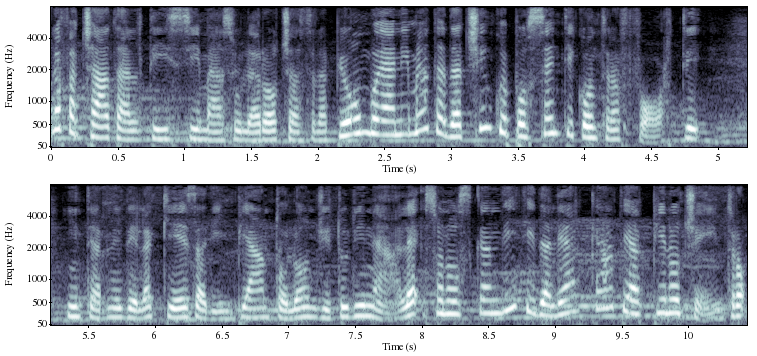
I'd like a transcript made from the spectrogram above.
La facciata altissima sulla roccia strapiombo è animata da cinque possenti contrafforti. Gli interni della chiesa di impianto longitudinale sono scanditi dalle arcate a pieno centro,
